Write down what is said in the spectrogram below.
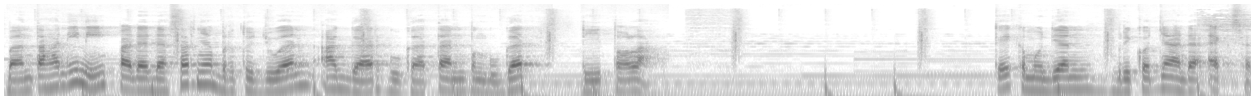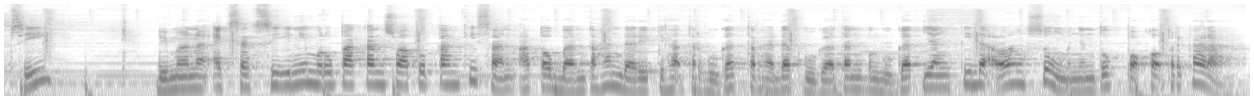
Bantahan ini pada dasarnya bertujuan agar gugatan penggugat ditolak. Oke, kemudian berikutnya ada eksepsi di mana eksepsi ini merupakan suatu tangkisan atau bantahan dari pihak tergugat terhadap gugatan penggugat yang tidak langsung menyentuh pokok perkara.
